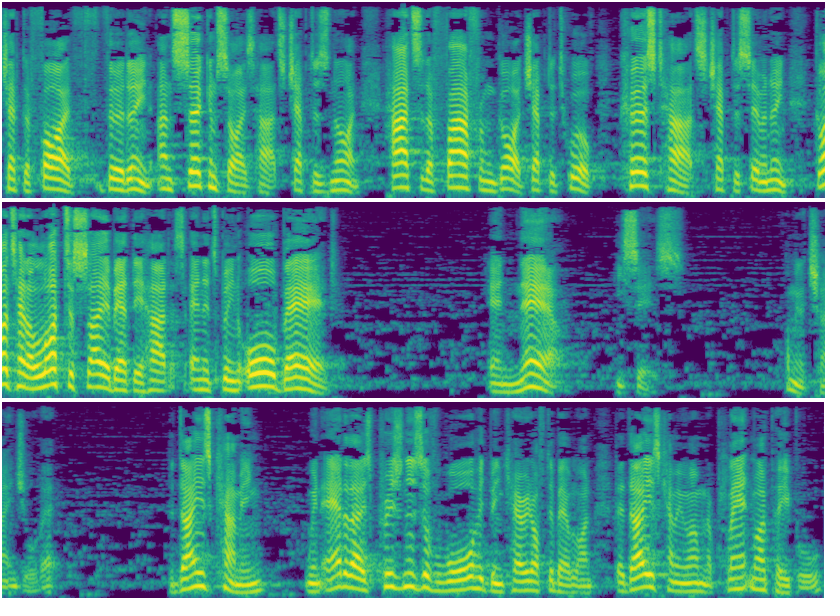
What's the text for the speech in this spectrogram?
chapter 5, 13. Uncircumcised hearts, chapters 9. Hearts that are far from God, chapter 12. Cursed hearts, chapter 17. God's had a lot to say about their hearts, and it's been all bad. And now, he says, I'm going to change all that. The day is coming when out of those prisoners of war who'd been carried off to Babylon, the day is coming when I'm going to plant my people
